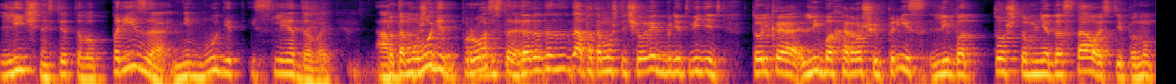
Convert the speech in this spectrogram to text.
личность этого приза не будет исследовать, а Потому что- будет просто... Да-да-да, потому что человек будет видеть только либо хороший приз, либо то, что мне досталось, типа, ну...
